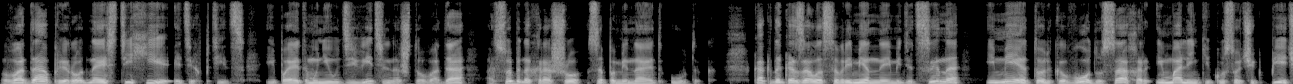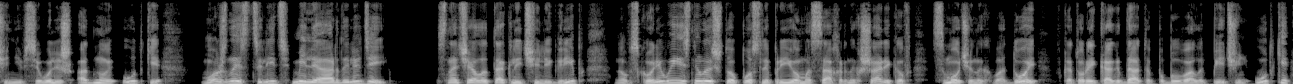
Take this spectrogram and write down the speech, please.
Вода — природная стихия этих птиц, и поэтому неудивительно, что вода особенно хорошо запоминает уток. Как доказала современная медицина, имея только воду, сахар и маленький кусочек печени всего лишь одной утки, можно исцелить миллиарды людей. Сначала так лечили грипп, но вскоре выяснилось, что после приема сахарных шариков, смоченных водой, в которой когда-то побывала печень утки,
